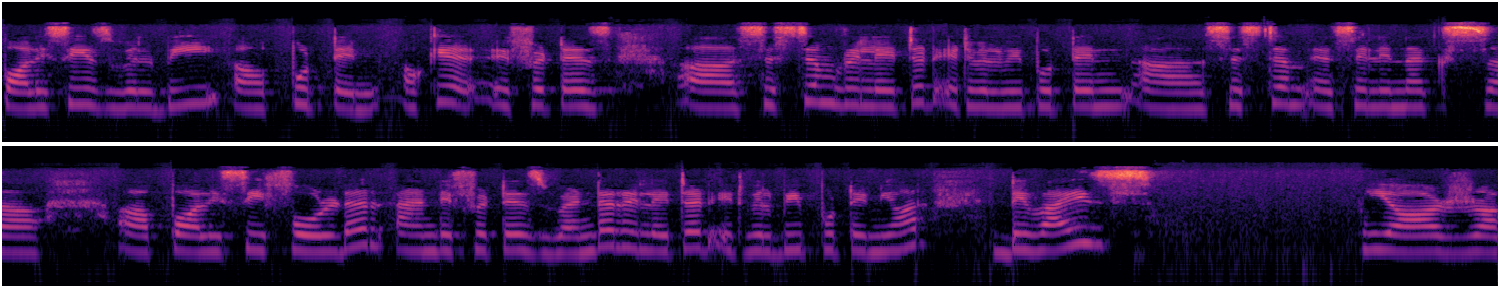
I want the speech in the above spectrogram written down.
policies will be uh, put in okay? If it is uh, system related it will be put in uh, system SE Linux uh, uh, policy folder. And if it is vendor related it will be put in your device your uh,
